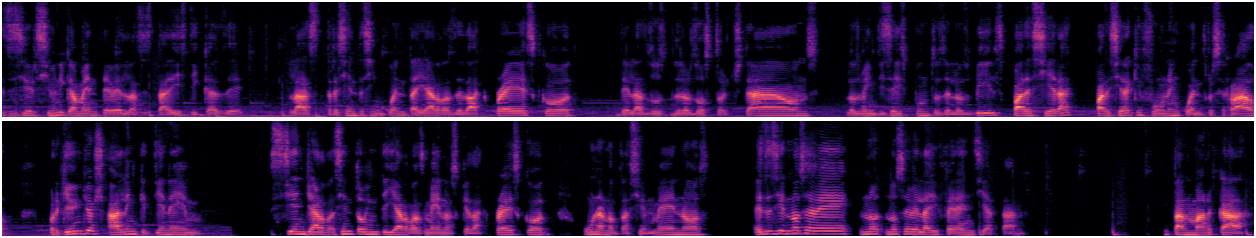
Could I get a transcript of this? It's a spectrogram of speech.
Es decir, si únicamente ves las estadísticas de las 350 yardas de Dak Prescott, de, las dos, de los dos touchdowns, los 26 puntos de los Bills, pareciera, pareciera que fue un encuentro cerrado. Porque hay un Josh Allen que tiene 100 yardas, 120 yardas menos que Dak Prescott, una anotación menos. Es decir, no se ve, no, no se ve la diferencia tan, tan marcada.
